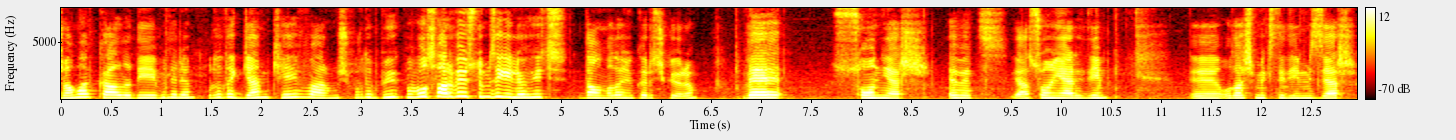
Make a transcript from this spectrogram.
ramak kaldı diyebilirim. Burada da Gem Cave varmış. Burada büyük bir boss var ve üstümüze geliyor. Hiç dalmadan yukarı çıkıyorum. Ve son yer. Evet. Yani son yer dediğim e, ulaşmak istediğimiz yer.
